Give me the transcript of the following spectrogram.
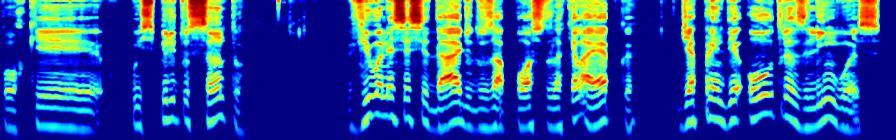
porque o Espírito Santo viu a necessidade dos apóstolos naquela época de aprender outras línguas,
